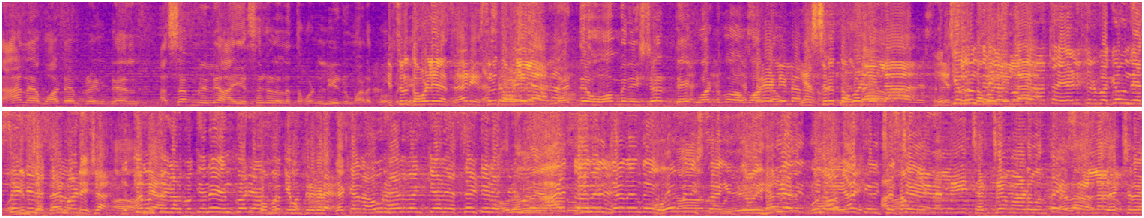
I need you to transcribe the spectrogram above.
ನಾನು ವಾಟ್ ಐಮ್ ಟ್ರೈನ್ ಟೆಲ್ ಅಸೆಂಬ್ಲಿಲಿ ಆ ಹೆಸರುಗಳನ್ನ ತಗೊಂಡು ಲೀಡರ್ ಮಾಡಕ್ ಹೆಸರು ತಗೊಳ್ಳಿಲ್ಲ ಸರ್ ಹೆಸರು ತಗೊಳ್ಳಿಲ್ಲ. Let the home minister take what ಹೆಸರು ತಗೊಳ್ಳಿಲ್ಲ. ಹೆಸರು ತಗೊಳ್ಳಿಲ್ಲ. ಆತ ಹೇಳಿದ್ರ ಬಗ್ಗೆ ಒಂದು ಎಸ್ ಐ ಟಿ ರಚನೆ ಮಾಡಿ. ಮುಖ್ಯಮಂತ್ರಿಗಳ ಬಗ್ಗೆನೇ ಎನ್ಕ್ವೈರಿ ಮುಖ್ಯಮಂತ್ರಿಗಳೇ ಯಾಕಂದ್ರೆ ಅವ್ರು ಹೇಳ್ದಂಗೆ ಕೇಳಿ ಎಸ್ ಐ ಟಿ ರಚನೆ ಮಾಡಿ? ಆಯ್ತು ಹೋಮ್ ಮಿನಿಸ್ಟರ್ ಆಗಿದ್ರು ಹಿರಿಯರಿದ್ರು ಯಾಕೆ ಚರ್ಚೆ? ಚರ್ಚೆ ಮಾಡುವಂತ. ಅಧ್ಯಕ್ಷರೇ.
